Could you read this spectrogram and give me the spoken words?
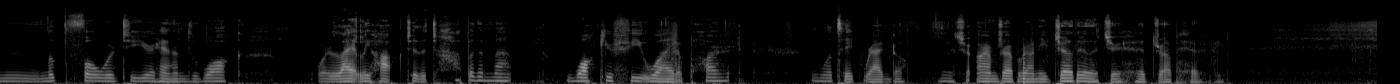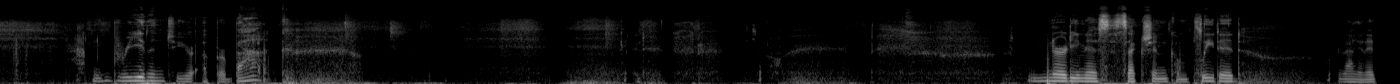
Mm, look forward to your hands. Walk or lightly hop to the top of the mat. Walk your feet wide apart. And we'll take ragdoll. Let your arms wrap around each other. Let your head drop heavy. And breathe into your upper back. nerdiness section completed. We're now going to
